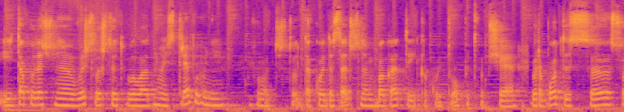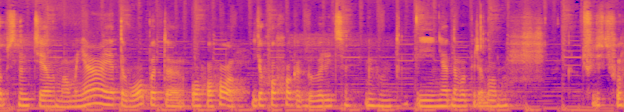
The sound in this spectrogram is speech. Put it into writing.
И так удачно вышло, что это было одно из требований. Вот, что такой достаточно богатый какой-то опыт вообще работы с собственным телом. А у меня этого опыта охо-хо, йо-хо-хо, как говорится. Вот. И ни одного перелома. Чу-чу.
